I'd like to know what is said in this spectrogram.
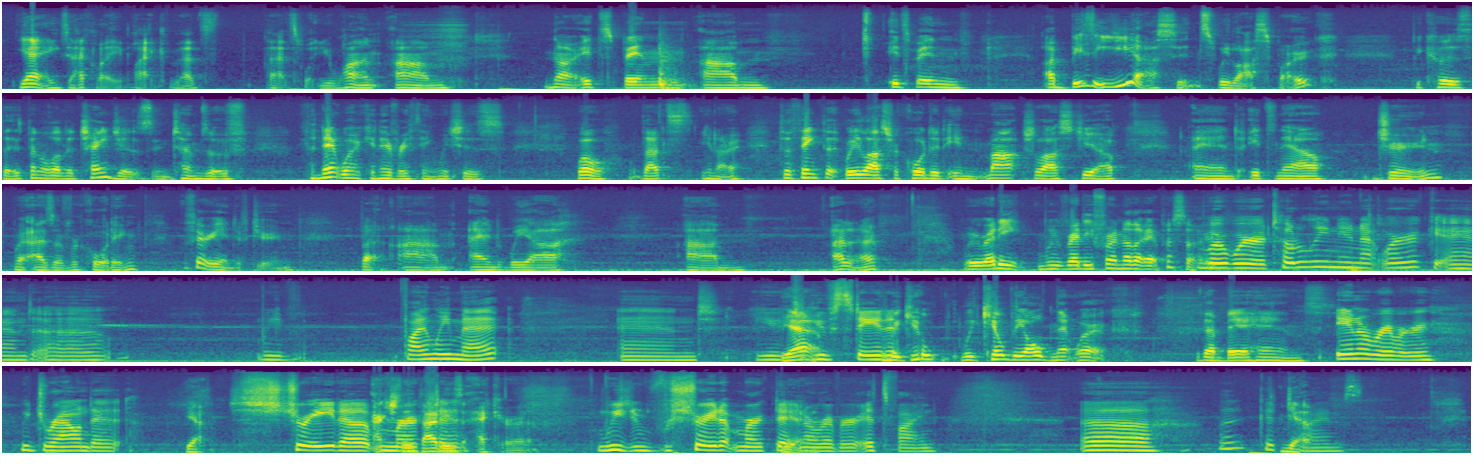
Yeah, exactly. Like that's that's what you want. Um, no, it's been um, it's been a busy year since we last spoke because there's been a lot of changes in terms of the network and everything, which is well, that's you know to think that we last recorded in March last year, and it's now June, well, as of recording, the very end of June, but um, and we are um, I don't know. We're ready. We're ready for another episode. We're we're a totally new network, and uh, we've finally met, and you yeah, you've stayed We killed. We killed the old network with our bare hands. in a river. We drowned it Yeah, straight up. actually, that it. is accurate. We straight up murked it in a river. It's fine. Uh, but good Yeah. times.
